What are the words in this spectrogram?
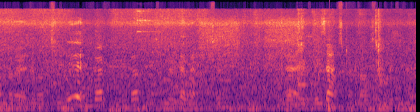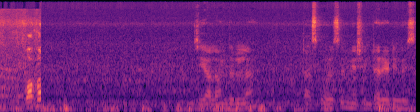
আমরা দেখতে পাচ্ছি। কিনা কখন? জি আলহামদুলিল্লাহ। টাচ করেছে মেশিনটা রেডি হয়েছে।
